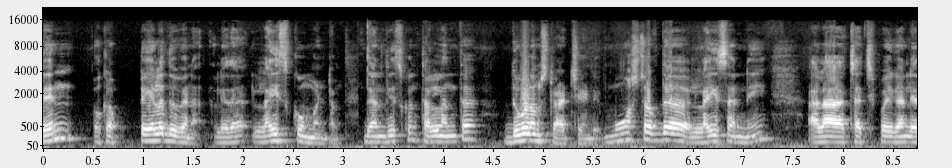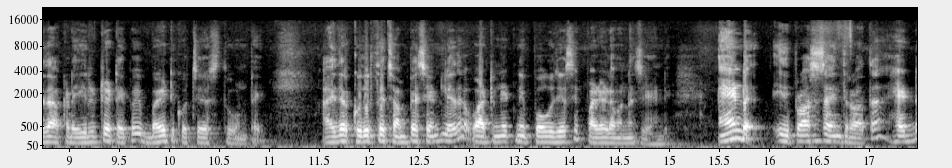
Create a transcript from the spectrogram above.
దెన్ ఒక పేల దువ్వెన లేదా లైస్ కుమ్ అంటాం. దాన్ని తీసుకొని తలంతా దువ్వడం స్టార్ట్ చేయండి. మోస్ట్ ఆఫ్ ద లైస్ అన్నీ అలా చచ్చిపోయి కానీ లేదా అక్కడ ఇరిటేట్ అయిపోయి బయటకు వచ్చేస్తూ ఉంటాయి. ఐదర్ కుదిరితే చంపేసేయండి లేదా వాటిన్నిటిని పోగు చేసి పడేయడం అన్న చేయండి. అండ్ ఇది ప్రాసెస్ అయిన తర్వాత హెడ్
